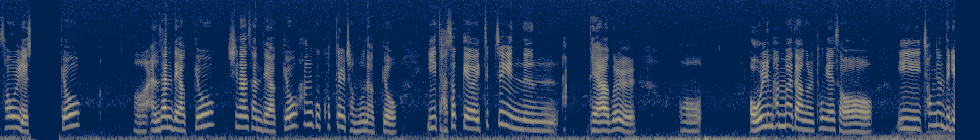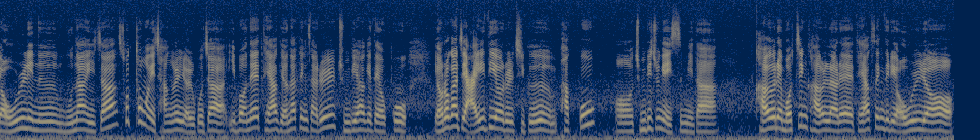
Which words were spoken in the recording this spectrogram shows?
서울예술학교, 어, 안산대학교, 신안산대학교, 한국호텔전문학교 이 다섯 개의 특징 있는 대학을 어, 어울림 한마당을 통해서 이 청년들이 어울리는 문화이자 소통의 장을 열고자 이번에 대학 연합 행사를 준비하게 되었고 여러 가지 아이디어를 지금 받고 어, 준비 중에 있습니다. 가을에 멋진 가을날에 대학생들이 어울려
